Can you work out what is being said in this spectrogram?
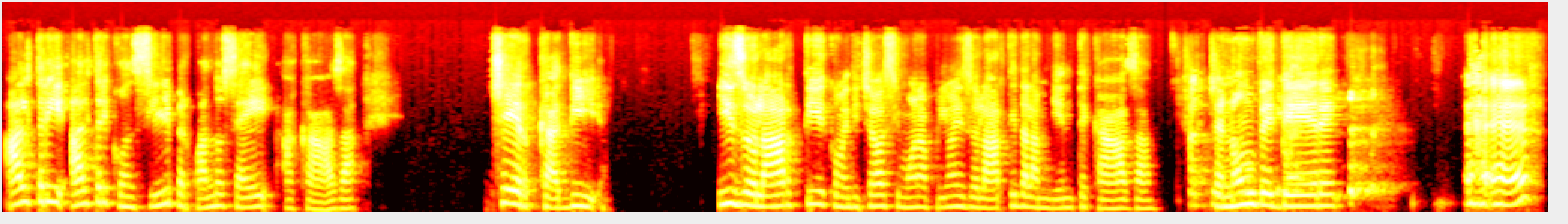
altri, altri consigli per quando sei a casa. Cerca di isolarti, come diceva Simona prima, isolarti dall'ambiente casa. Fatto cioè non vedere... Eh?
